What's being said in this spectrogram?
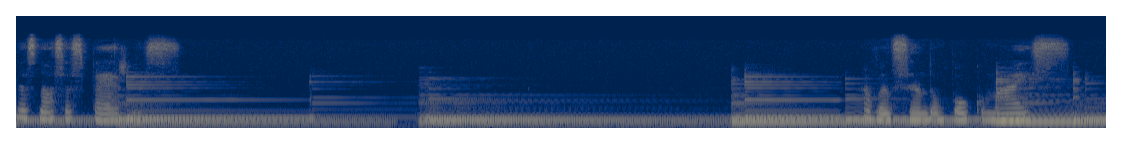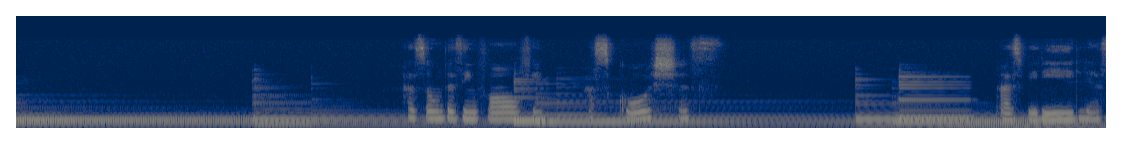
nas nossas pernas. Avançando um pouco mais, as ondas envolvem as coxas, as virilhas,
